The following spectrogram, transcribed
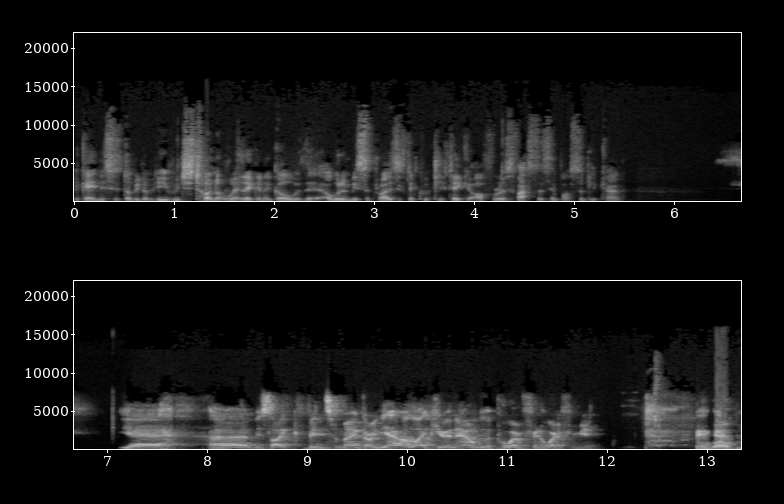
again, this is WWE. We just don't know where they're going to go with it. I wouldn't be surprised if they quickly take it off her as fast as they possibly can. Yeah, um, it's like Vince McMahon going, "Yeah, I like you, and now I'm going to pull everything away from you." Well,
